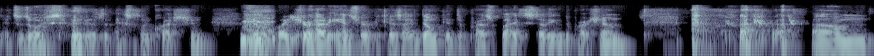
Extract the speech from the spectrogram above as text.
it's always that's an excellent question. I'm never quite sure how to answer it because I don't get depressed by studying depression. um,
